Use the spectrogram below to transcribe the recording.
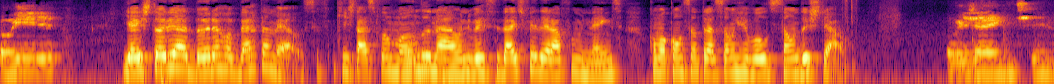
Oi. E a historiadora Roberta Mello, que está se formando Oi. na Universidade Federal Fluminense com uma concentração em Revolução Industrial. Oi, gente.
